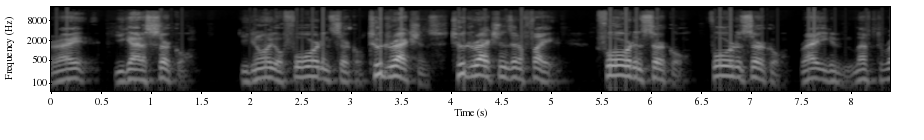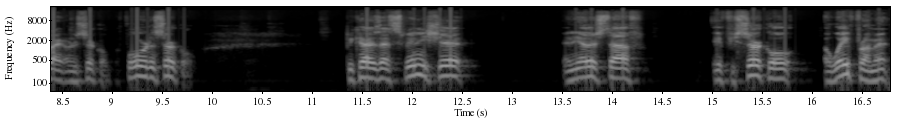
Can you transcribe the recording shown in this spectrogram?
Right? You got to circle. You can only go forward and circle. Two directions. Two directions in a fight. Forward and circle. Forward and circle. Right? You can left to right a circle. Forward and circle. Because that spinny shit and the other stuff, if you circle away from it,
